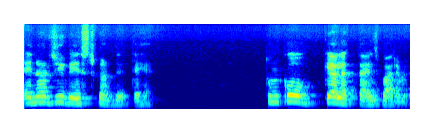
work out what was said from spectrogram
एनर्जी वेस्ट कर देते हैं। तुमको क्या लगता है इस बारे में?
